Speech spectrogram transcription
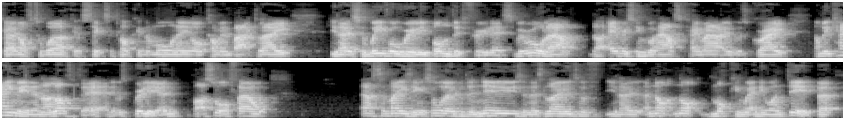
going off to work at six o'clock in the morning or coming back late you know, so we've all really bonded through this. We were all out, like every single house came out. It was great. And we came in and I loved it and it was brilliant. But I sort of felt that's amazing. It's all over the news and there's loads of, you know, and not not mocking what anyone did, but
